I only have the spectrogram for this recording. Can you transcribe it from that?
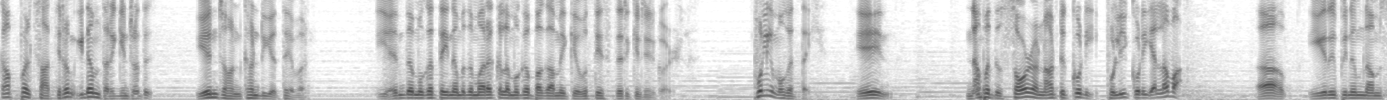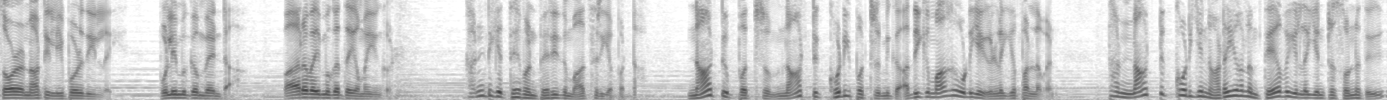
கப்பல் சாத்திரம் இடம் தருகின்றது என்றான் கண்டியத்தேவன். எந்த முகத்தை நமது மரக்கல முகப்பாக அமைக்க உத்தேசித்திருக்கின்றீர்கள்? புலி முகத்தை. ஏன்? நமது சோழ நாட்டுக்கொடி புலிக்கொடி அல்லவா? ஆம் இருப்பினும் நாம் சோழ நாட்டில் இப்பொழுது இல்லை. புலிமுகம் வேண்டா. பறவை முகத்தை அமையுங்கள். கண்டியத்தேவன் பெரிதும் ஆச்சரியப்பட்டான். நாட்டுப்பற்றும் நாட்டு கொடி பற்று மிக அதிகமாக உடைய இளைய பல்லவன் தன் நாட்டுக்கொடியின் அடையாளம் தேவையில்லை என்று சொன்னது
